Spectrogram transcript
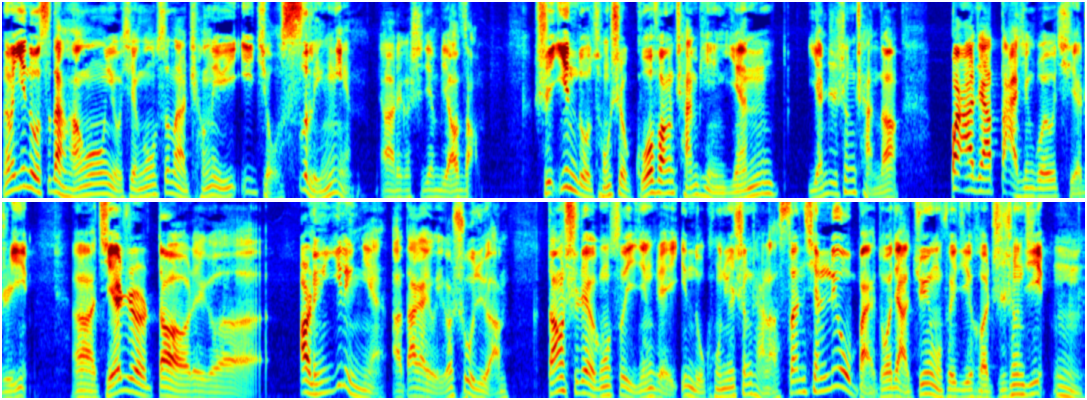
那么印度斯坦航空有限公司呢成立于一九四零年啊，这个时间比较早，是印度从事国防产品研研制生产的八家大型国有企业之一。啊，截至到这个二零一零年啊，大概有一个数据啊。当时这个公司已经给印度空军生产了三千六百多架军用飞机和直升机。嗯，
